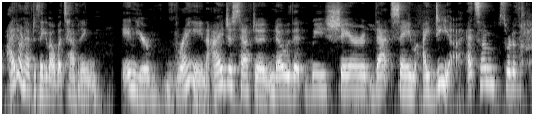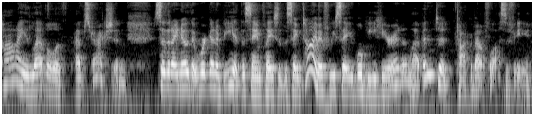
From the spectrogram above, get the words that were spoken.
I don't have to think about what's happening in your brain. I just have to know that we share that same idea at some sort of high level of abstraction so that I know that we're going to be at the same place at the same time if we say we'll be here at 11 to talk about philosophy.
